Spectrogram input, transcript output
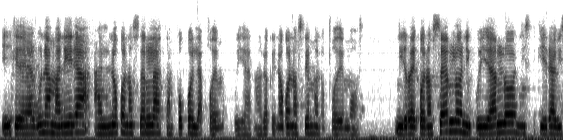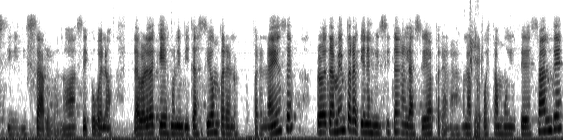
y que de alguna manera al no conocerla tampoco la podemos cuidar, ¿no? Lo que no conocemos no podemos ni reconocerlo, ni cuidarlo, ni siquiera visibilizarlo, ¿no? Así que bueno, la verdad que es una invitación para los paranaenses, pero también para quienes visitan la ciudad de Paraná. Es una propuesta muy interesante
